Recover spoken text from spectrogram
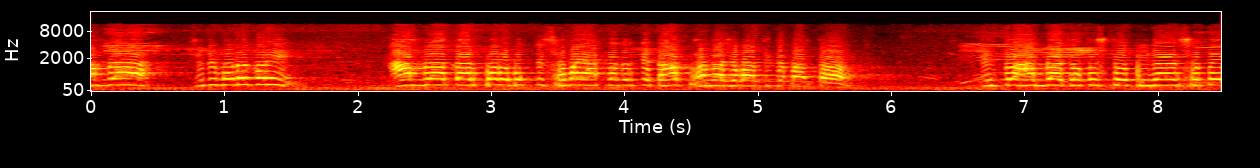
আমরা যদি মনে করি, আমরা তার পরবর্তী সময় আপনাদেরকে দাঁত ভাঙা জবাব দিতে পারতাম। কিন্তু আমরা যথেষ্ট বিনয়ের সাথে,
